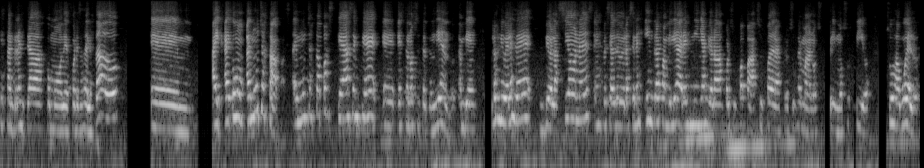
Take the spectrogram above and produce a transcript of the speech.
que están registradas como de fuerzas del Estado. Em, hay, hay, como, hay muchas capas, hay muchas capas que hacen que eh, esto no se esté atendiendo. También los niveles de violaciones, en especial de violaciones intrafamiliares, niñas violadas por sus papás, sus padrastros, sus hermanos, sus primos, sus tíos, sus abuelos,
